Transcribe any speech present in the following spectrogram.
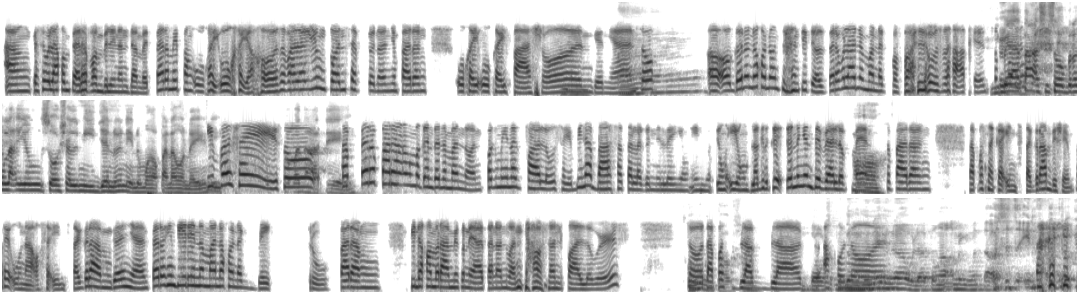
ang kasi wala akong pera pambili ng damit, pero may pang-ukay-ukay ako. So parang yung concept ko noon, yung parang ukay-ukay fashion, ganyan. So, Ah. Oo, ganun ako noong 2012, pero wala namang nagpa-follow sa akin. So, Iba yata kasi sobrang laki yung social media noon eh, nung mga panahon na yun. eh. iba siya eh. So, dati. Ta- pero parang ang maganda naman nun, pag may nag-follow sa'yo, binabasa talaga nila yung, inyo- yung iyong vlog. Ganun yung development. Oo. So parang, tapos nagka-Instagram, di syempre, una ako sa Instagram, ganyan. Pero hindi rin naman ako nag-breakthrough. Parang, pinakamarami ko na yata nun, 1,000 followers. So, Oo, tapos 1,000. vlog-vlog Tapos ako noon. Wala pa nga kaming 1,000 sa Instagram.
